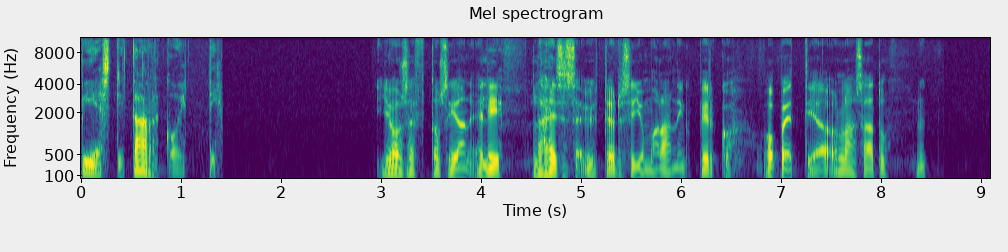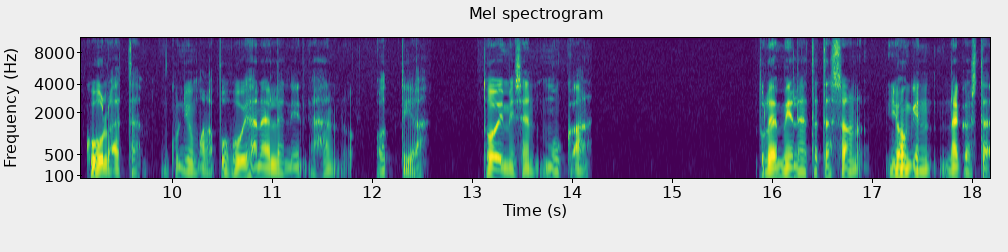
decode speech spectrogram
viesti tarkoitti. Joosef tosiaan eli läheisessä yhteydessä Jumalaan, niin kuin Pirkko opetti ja ollaan saatu nyt kuulla, että kun Jumala puhui hänelle, niin hän otti ja toimi sen mukaan tulee mieleen, että tässä on jonkin näköistä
